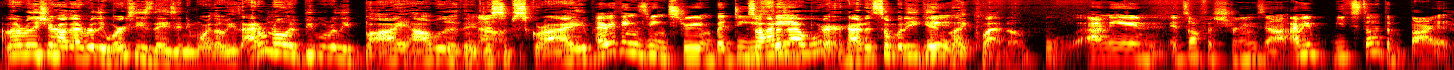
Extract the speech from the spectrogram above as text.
I'm not really sure how that really works these days anymore though because I don't know if people really buy albums or they No. just subscribe. Everything's being streamed, but do you? So how does that work? How does somebody get You- like platinum? I mean, it's off of streams now. I mean, you still have to buy it.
